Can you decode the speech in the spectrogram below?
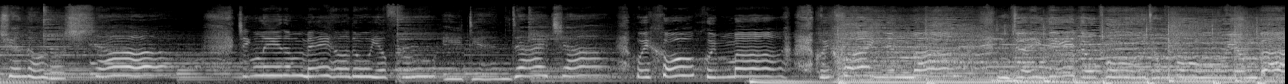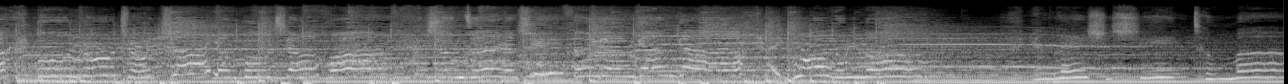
全都落下，经历的美好都要付一点代价，会后悔吗？会怀念吗？对你都不痛不痒吧，不如就这样不讲话，省得让气氛更尴尬。爱过我吗？眼泪是心疼吗？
